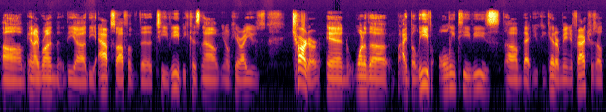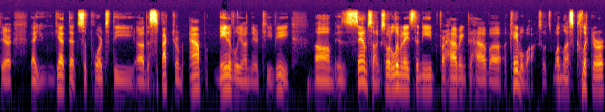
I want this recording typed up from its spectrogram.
um, and i run the uh, the apps off of the tv because now you know here i use Charter, and one of the, I believe, only TVs um, that you can get are manufacturers out there that you can get that supports the uh, the Spectrum app natively on their TV um, is Samsung. So it eliminates the need for having to have a, a, cable box. So it's one less clicker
